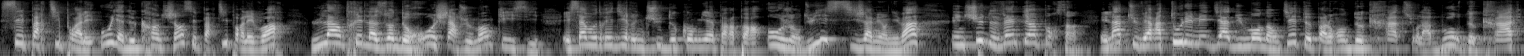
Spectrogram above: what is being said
c'est parti pour aller où? Il y a de grandes chances, c'est parti pour aller voir l'entrée de la zone de rechargement qui est ici. Et ça voudrait dire une chute de combien par rapport à aujourd'hui, si jamais on y va? Une chute de 21%. Et là, tu verras tous les médias du monde entier te parleront de crack sur la bourse, de crack,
